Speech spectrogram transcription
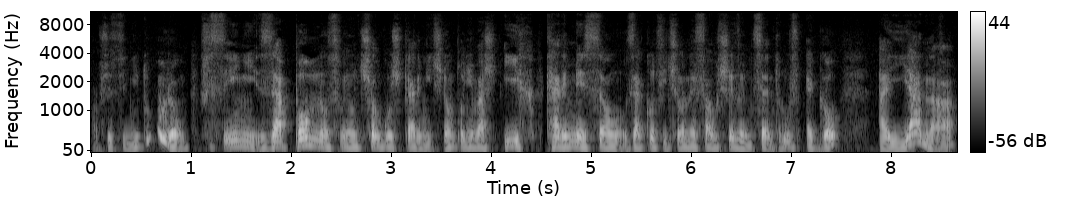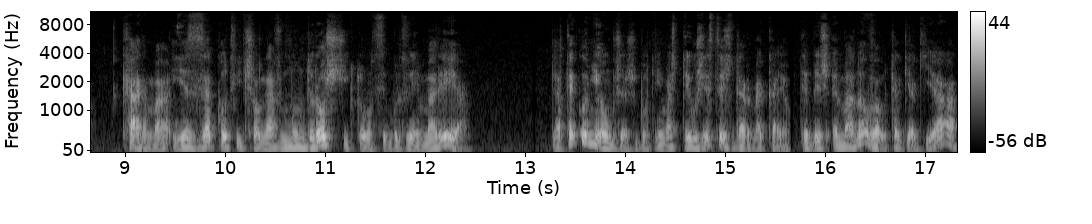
a wszyscy inni tu umrą. Wszyscy inni zapomną swoją ciągłość karmiczną, ponieważ ich karmy są zakotwiczone w fałszywym centrum, w ego, a Jana karma jest zakotwiczona w mądrości, którą symbolizuje Maryja. Dlatego nie umrzesz, bo ponieważ ty już jesteś darmakają. Ty byś emanował, tak jak ja,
